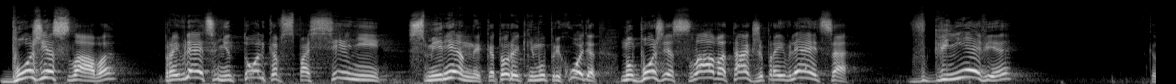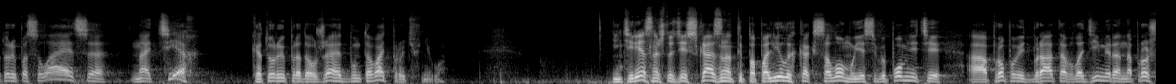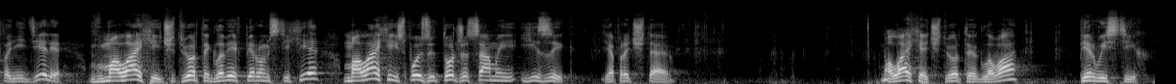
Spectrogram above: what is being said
Божья слава проявляется не только в спасении смиренных, которые к Нему приходят, но Божья слава также проявляется в гневе, который посылается на тех, которые продолжают бунтовать против Него. Интересно, что здесь сказано, ты попалил их как солому. Если вы помните а, проповедь брата Владимира на прошлой неделе, в Малахии, 4 главе, в первом стихе, Малахий использует тот же самый язык. Я прочитаю. Малахия, 4 глава, 1 стих.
